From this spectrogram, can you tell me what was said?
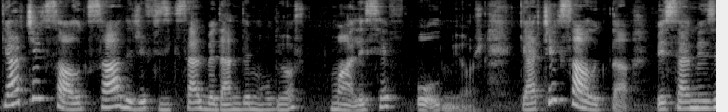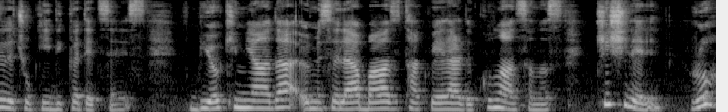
Gerçek sağlık sadece fiziksel bedende mi oluyor? Maalesef olmuyor. Gerçek sağlıkta beslenmenize de çok iyi dikkat etseniz, biyokimyada mesela bazı takviyelerde kullansanız kişilerin ruh,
